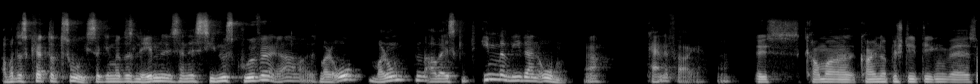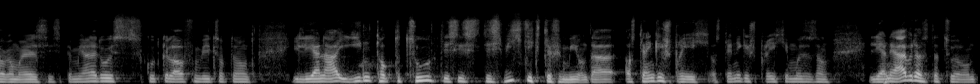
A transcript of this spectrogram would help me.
Aber das gehört dazu. Ich sage immer, das Leben ist eine Sinuskurve, ja, ist mal oben, mal unten, aber es gibt immer wieder ein Oben. Ja. Keine Frage. Ja. Das kann, man, ich nur bestätigen, weil ich sage mal, es ist bei mir auch nicht alles gut gelaufen, wie gesagt. Und ich lerne auch jeden Tag dazu. Das ist das Wichtigste für mich. Und auch aus deinem Gespräch, aus deinen Gesprächen muss ich sagen, lerne ich auch wieder dazu. Und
